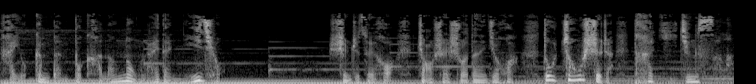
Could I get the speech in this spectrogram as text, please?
还有根本不可能弄来的泥鳅。甚至最后，赵帅说的那句话都昭示着他已经死了。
